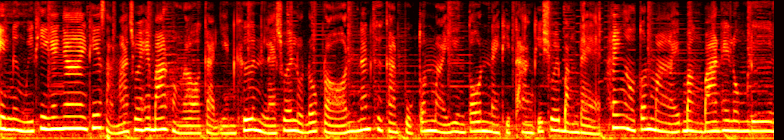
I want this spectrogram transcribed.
อีกหนึ่งวิธีง่าย ๆ ที่สามารถช่วยให้บ้านของเราอากาศเย็นขึ้น และช่วยลดโลกร้อน นั่นคือการปลูกต้นไม้ยืนต้นในทิศทางที่ช่วยบังแดด ให้เงาต้นไม้บังบ้านให้ลมลื่น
